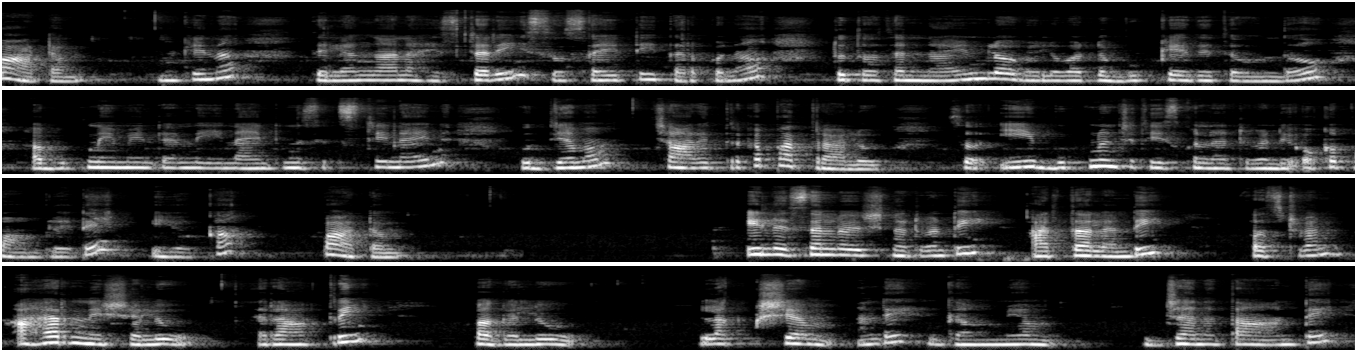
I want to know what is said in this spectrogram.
పాఠం. ఓకేనా? తెలంగాణ హిస్టరీ సొసైటీ తరపున టూ థౌజండ్ నైన్లో వెలువడ్డ బుక్ ఏదైతే ఉందో ఆ బుక్ నేమ్ ఏంటండి? నైన్టీన్ సిక్స్టీ నైన్ ఉద్యమం చారిత్రక పత్రాలు. సో ఈ బుక్ నుంచి తీసుకున్నటువంటి ఒక పాంప్లెటే ఈ యొక్క పాఠం. ఈ లెసన్లో ఇచ్చినటువంటి అర్థాలండి. ఫస్ట్ వన్ అహర్నిశలు రాత్రి పగలు లక్ష్యం అంటే గమ్యం జనత అంటే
